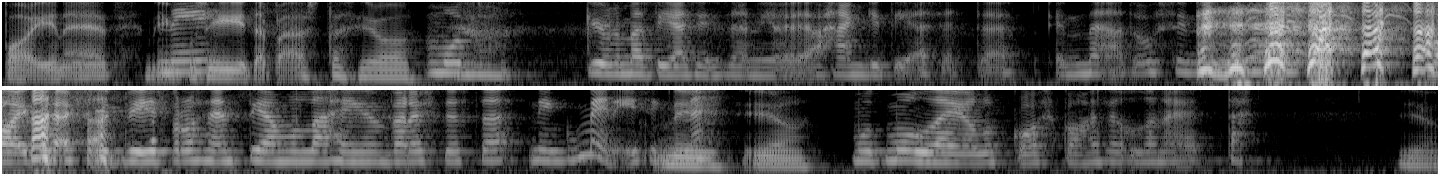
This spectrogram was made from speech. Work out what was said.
paineet niinku Niin. siitä päästä. Joo. Mut kyllä mä tiesin sen jo ja hänkin tiesi, että en mä tuu sinne. Vaikka 95 prosenttia mun lähiympäristöstä niin kuin meni sinne. Niin, joo. Mut mulla ei ollut koskaan sellainen, että joo.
